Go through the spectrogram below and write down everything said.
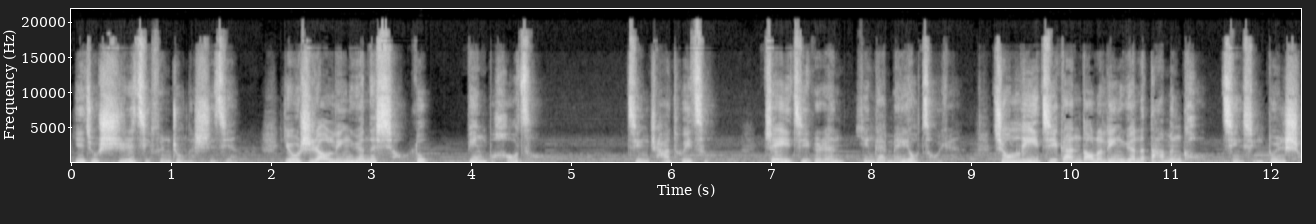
也就十几分钟的时间，又是绕陵园的小路，并不好走。警察推测，这几个人应该没有走远，就立即赶到了陵园的大门口进行蹲守。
